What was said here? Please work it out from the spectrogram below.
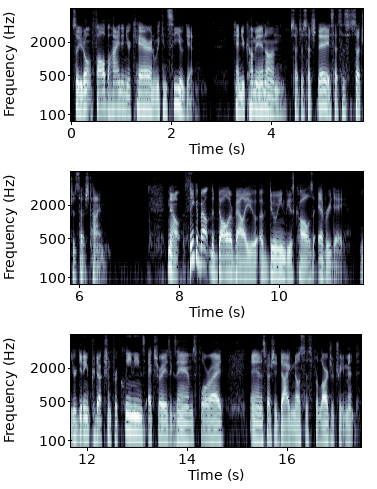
so you don't fall behind in your care and we can see you again. Can you come in on such and such day, such and such and such time? Now, think about the dollar value of doing these calls every day. You're getting production for cleanings, x rays, exams, fluoride, and especially diagnosis for larger treatment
